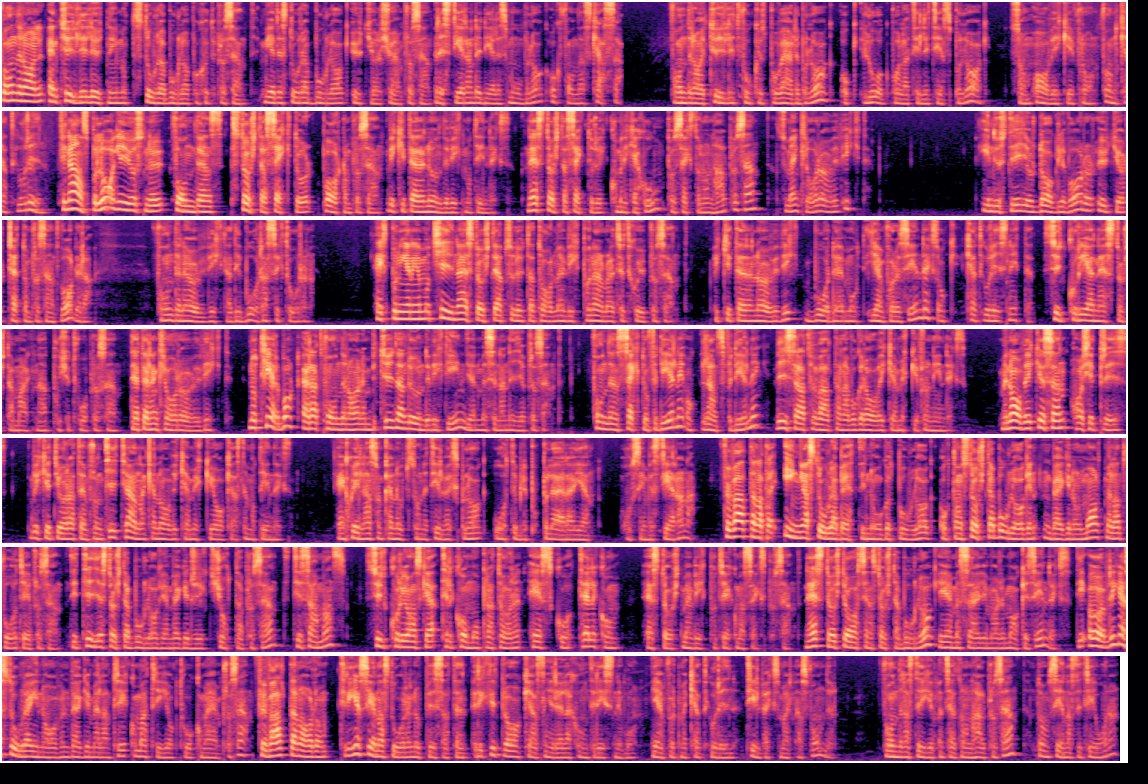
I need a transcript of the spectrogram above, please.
Fonden har en tydlig lutning mot stora bolag på 70% Medelstora bolag utgör 21% Resterande del är småbolag och fondens kassa. Fonden har ett tydligt fokus på värdebolag och lågvolatilitetsbolag som avviker från fondkategorin. Finansbolag är just nu fondens största sektor på 18% vilket är en undervikt mot index. Näst största sektor är kommunikation på 16,5% som är en klar övervikt. Industri och dagligvaror utgör 13% vardera. Fonden är överviktad i båda sektorerna. Exponeringen mot Kina är störst i absoluta tal med en vikt på närmare 37% vilket är en övervikt både mot jämförelseindex och kategorisnittet. Sydkorea är näst största marknad på 22 procent. Det är en klar övervikt. Noterbart är att fonden har en betydande undervikt i Indien med sina 9 procent. Fondens sektorfördelning och landsfördelning visar att förvaltarna vågar avvika mycket från index. Men avvikelsen har sitt pris vilket gör att den från tid till annan kan avvika mycket i avkastning mot index. En skillnad som kan uppstå när tillväxtbolag åter blir populära igen hos investerarna. Förvaltarna tar inga stora bett i något bolag och de största bolagen väger normalt mellan 2 och 3 procent. De tio största bolagen väger drygt 28 procent tillsammans. Sydkoreanska telekomoperatören SK Telecom är störst med en vikt på 3,6 procent. Näst störst är Asiens största bolag är MSCI Emerging Markets Index. De övriga stora innehaven väger mellan 3,3 och 2,1 procent. Förvaltarna har de tre senaste åren uppvisat en riktigt bra avkastning i relation till risknivån jämfört med kategorin tillväxtmarknadsfonder. Fonderna har stigit med 13,5 procent de senaste tre åren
